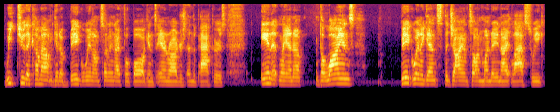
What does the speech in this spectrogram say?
Week two, they come out and get a big win on Sunday Night Football against Aaron Rodgers and the Packers in Atlanta. The Lions big win against the Giants on Monday night last week.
